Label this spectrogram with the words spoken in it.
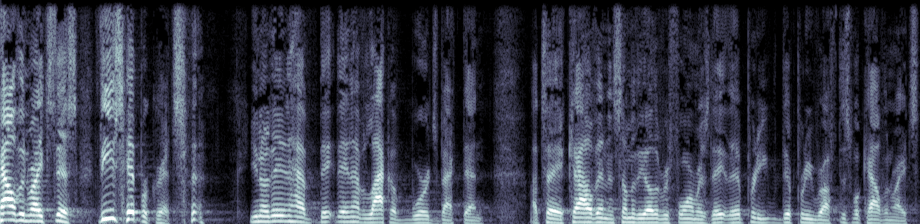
Calvin writes this These hypocrites, you know, they didn't have, they, they didn't have lack of words back then. I'll tell you, Calvin and some of the other reformers, they, they're, pretty, they're pretty rough. This is what Calvin writes.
